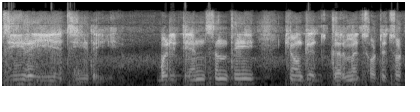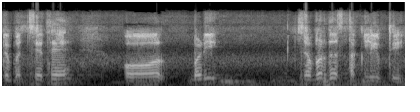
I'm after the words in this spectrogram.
जी रही है, जी रही है। बड़ी टेंशन थी क्योंकि घर में छोटे छोटे बच्चे थे और बड़ी ज़बरदस्त तकलीफ़ थी।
